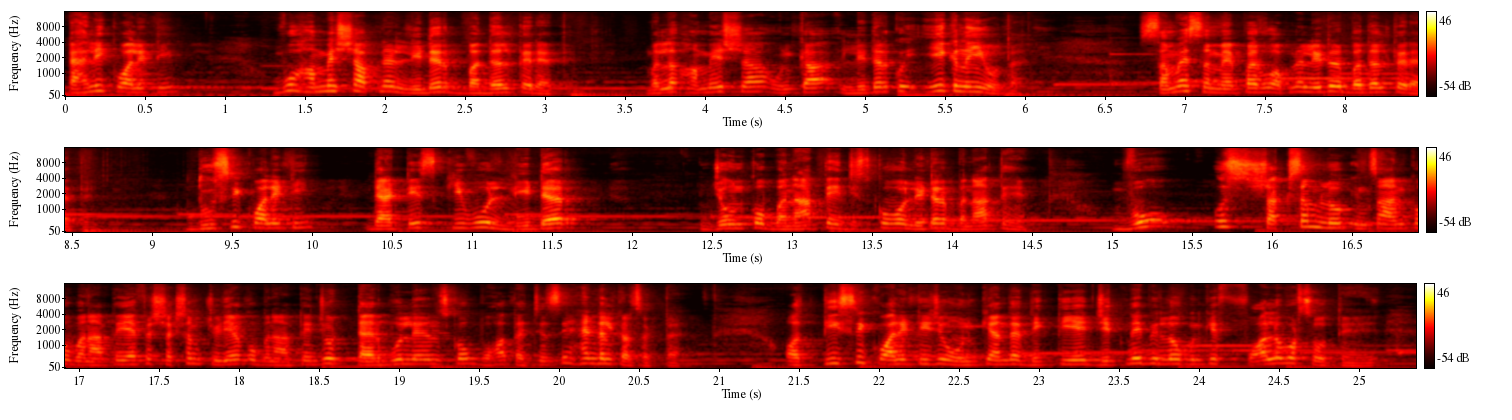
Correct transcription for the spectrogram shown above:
पहली क्वालिटी वो हमेशा अपना लीडर बदलते रहते हैं। मतलब हमेशा उनका लीडर कोई एक नहीं होता है। समय समय पर वो अपना लीडर बदलते रहते हैं। दूसरी क्वालिटी दैट इज़ कि वो लीडर जो उनको बनाते हैं, जिसको वो लीडर बनाते हैं, वो उस सक्षम लोग, इंसान को बनाते हैं या फिर सक्षम चिड़िया को बनाते हैं जो टर्बुलेंस को बहुत अच्छे से हैंडल कर सकता है। और तीसरी क्वालिटी जो उनके अंदर दिखती है, जितने भी लोग उनके फॉलोअर्स होते हैं,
